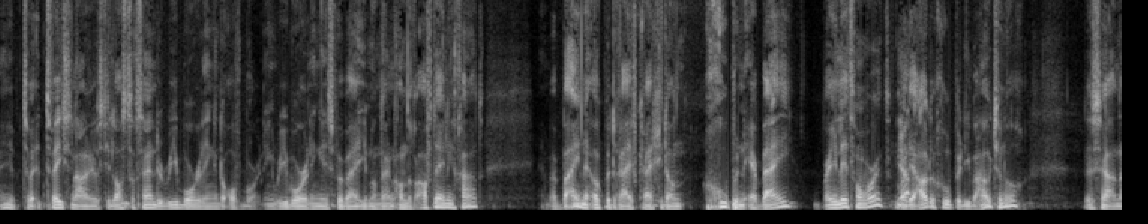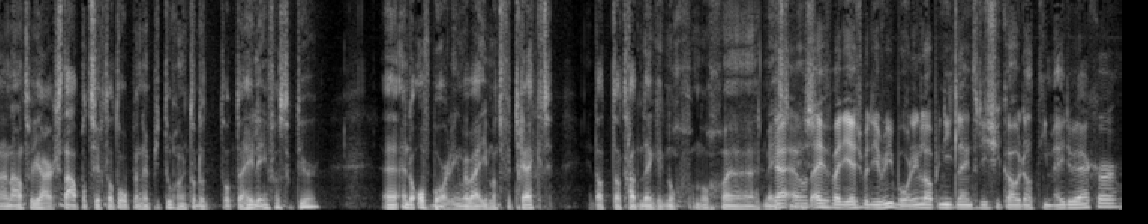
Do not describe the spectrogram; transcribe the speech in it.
Je hebt twee, twee scenario's die lastig zijn. De reboarding en de offboarding. Reboarding is waarbij iemand naar een andere afdeling gaat. En bij bijna elk bedrijf krijg je dan groepen erbij waar je lid van wordt. Maar Ja. die oude groepen die behoud je nog. Dus ja, na een aantal jaar stapelt zich dat op en heb je toegang tot, het, tot de hele infrastructuur. Eh, en de offboarding, waarbij iemand vertrekt. En dat, dat gaat denk ik nog, nog het meeste Ja, want even bij die, eerst bij die reboarding loop je niet alleen het risico dat die medewerker,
